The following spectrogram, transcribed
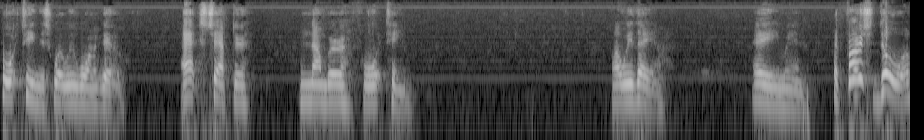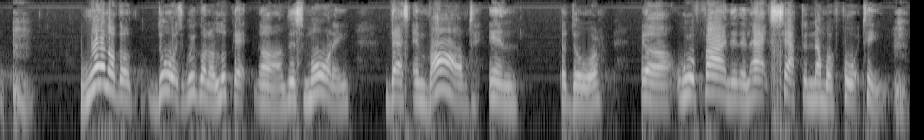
14 is where we want to go. Acts chapter number 14. Are we there? Amen. The first door, one of the doors we're going to look at uh, this morning that's involved in the door, uh, we'll find it in Acts chapter number 14.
